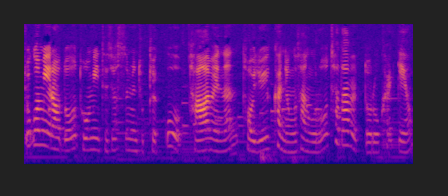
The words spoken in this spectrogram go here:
조금이라도 도움이 되셨으면 좋겠고 다음에는 더 유익한 영상으로 찾아뵙도록 할게요.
